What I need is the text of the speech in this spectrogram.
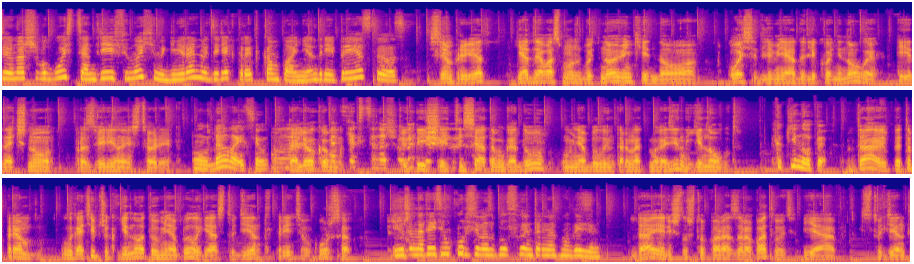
нашего гостя Андрея Финохина, генерального директора этой компании. Андрей, приветствую вас. Всем привет. Я для вас, может быть, новенький, но оси для меня далеко не новые, и начну про звериную историю. О, давайте. В далеком 2010 году у меня был интернет-магазин Еноут. Как еноты. Да, это прям логотипчик енота у меня был. Я студент третьего курса. И уже на третьем курсе у вас был свой интернет-магазин? Да, я решил, что пора зарабатывать. Я студент.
